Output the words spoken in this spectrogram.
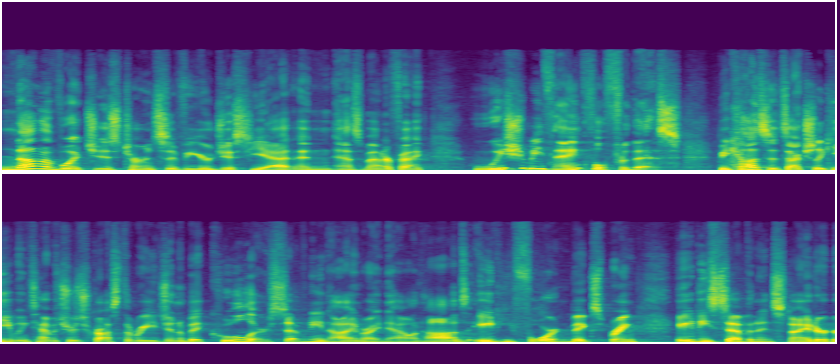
none of which is turned severe just yet. And as a matter of fact, we should be thankful for this because it's actually keeping temperatures across the region a bit cooler. 79 right now in Hobbs, 84 in Big Spring, 87 in Snyder.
